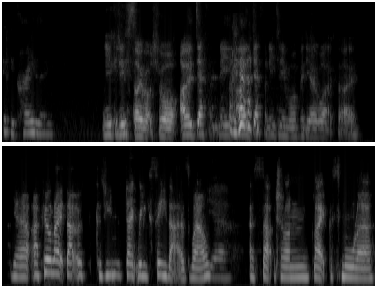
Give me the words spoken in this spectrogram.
it'd be crazy. you could do so much more. I would definitely I would definitely do more video work though. Yeah, I feel like that because you don't really see that as well. Yeah as such on like smaller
